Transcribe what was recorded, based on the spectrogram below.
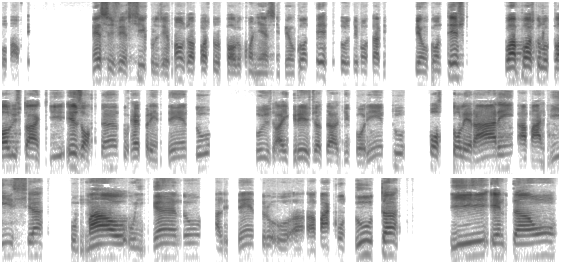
o mal Nesses versículos, irmãos, o apóstolo Paulo conhece bem o contexto, todos os irmãos sabem bem o contexto. O apóstolo Paulo está aqui exortando, repreendendo a igreja de Corinto por tolerarem a malícia, o mal, o engano ali dentro, a má conduta, e então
